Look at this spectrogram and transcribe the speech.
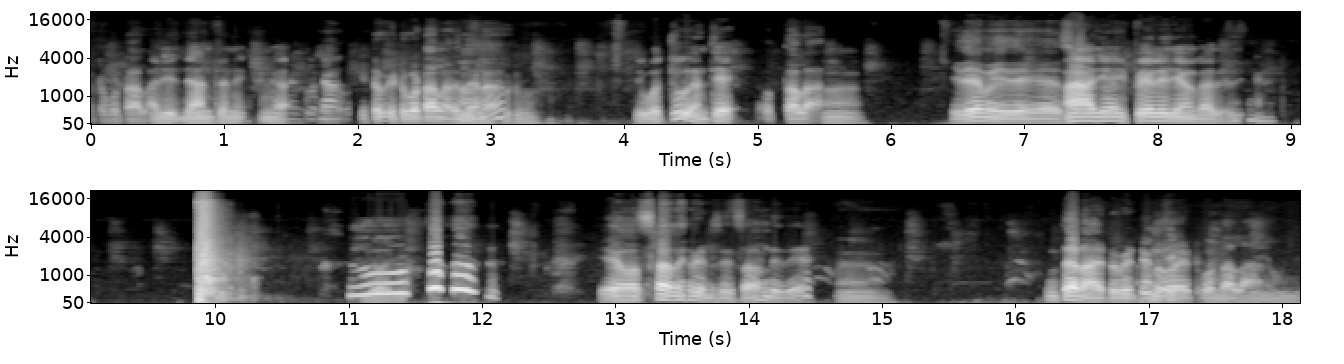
ఇటు కొట్టాలా? అది దాంట్లోనే ఇంకా. ఇటు ఇటు కొట్టాలా ఇప్పుడు ఇది ఒత్తు అంతే. వత్తాలా ఆ. ఇదేమి ఇదే అదేం పేలేదేం కాదు అది. ఏం వస్తుంది ఫ్రెండ్స్ ఈ సౌండ్ ఇది. ఇంతేనా? ఇటు పెట్టి నువ్వు ఏముంది?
